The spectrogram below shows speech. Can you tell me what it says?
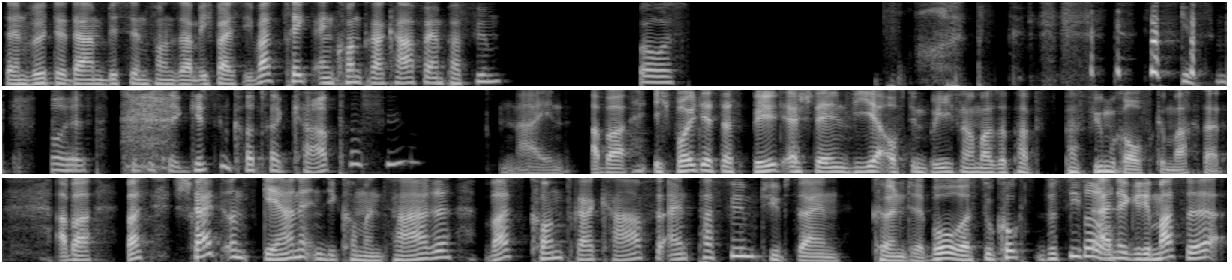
Dann wird er da ein bisschen von seinem, ich weiß nicht, was trägt ein Contra K für ein Parfüm? Boris? Gibt's guck ich- gibt's ein Contra K-Parfüm? Nein, aber ich wollte jetzt das Bild erstellen, wie er auf den Brief nochmal so Parf Parfüm rauf gemacht hat. Aber was? Schreibt uns gerne in die Kommentare, was Contra K für ein Parfümtyp sein könnte. Boris, du guckst, du siehst So. eine Grimasse.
